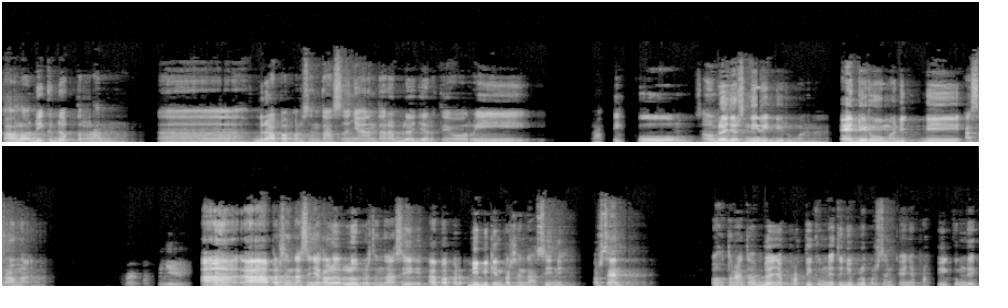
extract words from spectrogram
kalau di kedokteran eh, berapa persentasenya antara belajar teori, praktikum, sama belajar sendiri di rumah? Nah, eh di rumah di, di asrama. Waktunya ya? Ah, ah, persentasenya kalau lo presentasi apa per- dibikin presentasi nih, persen. Oh, ternyata banyak praktikum nih 70% kayaknya praktikum deh.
